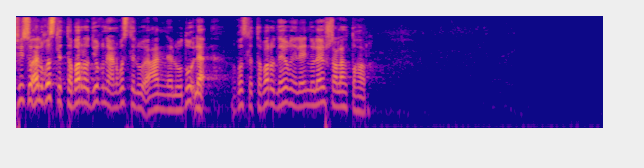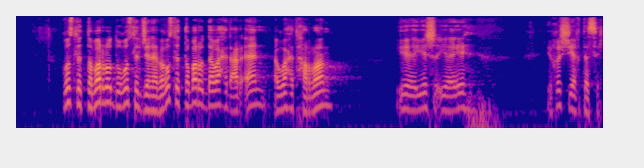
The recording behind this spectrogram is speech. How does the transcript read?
في سؤال غسل التبرد يغني عن غسل عن الوضوء؟ لا غسل التبرد لا يغني لأنه لا يشرع له الطهارة. غسل التبرد وغسل الجنابة. غسل التبرد ده واحد عرقان أو واحد حران يش... ي... إيه؟ يخش يغتسل.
